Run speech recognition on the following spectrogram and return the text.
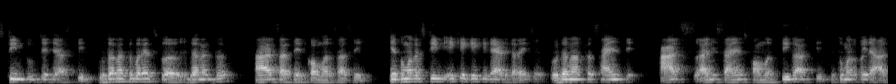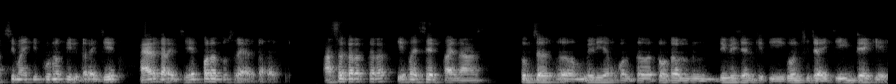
स्ट्रीम तुमच्या ज्या असतील. उदाहरणार्थ बऱ्याच उदाहरणार्थ आर्ट्स असेल कॉमर्स असेल हे तुम्हाला स्ट्रीम एक एक एक ऍड करायचे उदाहरणार्थ सायन्स आहे. आर्ट्स आणि सायन्स कॉमर्स तिघा असतील तर तुम्हाला पहिले आर्ट्सची माहिती पूर्ण फिल करायची ऍड करायची परत दुसरं ऍड करायचे असं करत करत इफ आय सेल्फ फायनान्स तुमचं मीडियम कोणतं टोटल डिव्हिजन किती दोनशे चाळीसची इंटेक आहे.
